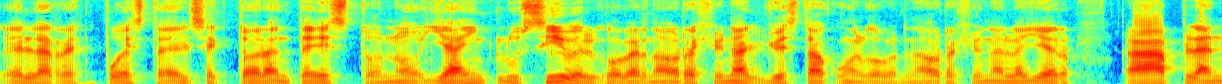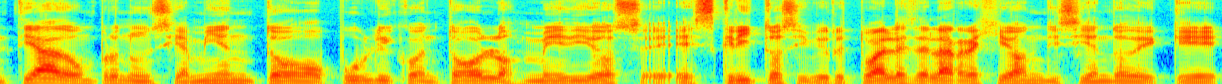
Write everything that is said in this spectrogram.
es, la respuesta del sector ante esto, ¿no? Ya inclusive el gobernador regional, yo he estado con el gobernador regional ayer, ha planteado un pronunciamiento público en todos los medios eh, escritos y virtuales de la región diciendo de que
